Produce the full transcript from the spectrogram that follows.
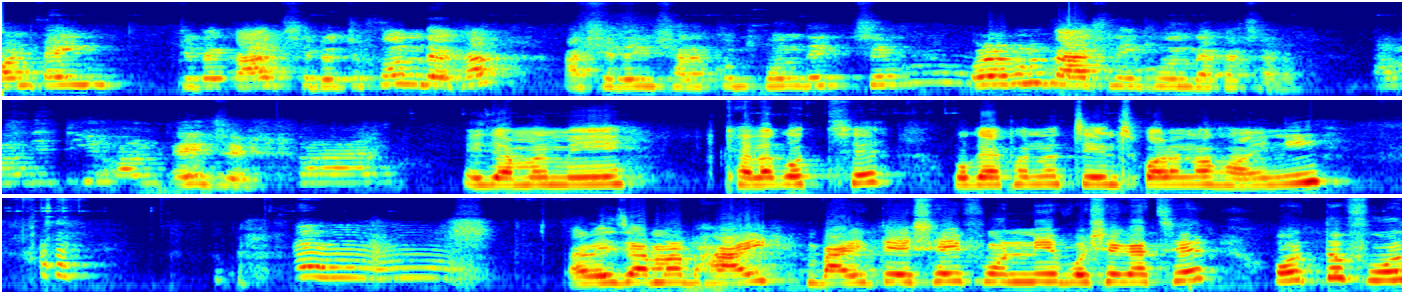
অন টাইম যেটা কাজ সেটা হচ্ছে ফোন দেখা আর সেটাই সারাক্ষণ ফোন দেখছে। ওরা কোনো কাজ নেই ফোন দেখা ছাড়া। এই যে এই যে আমার মেয়ে খেলা করছে, ওকে এখনও চেঞ্জ করানো হয়নি। আর এই যে আমার ভাই বাড়িতে এসেই ফোন নিয়ে বসে গেছে। ওর তো ফোন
